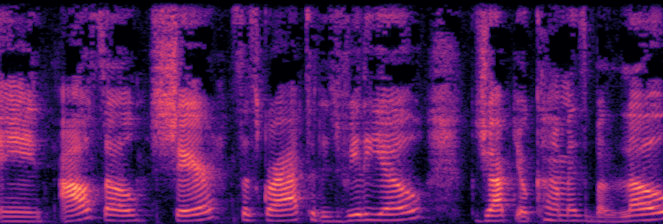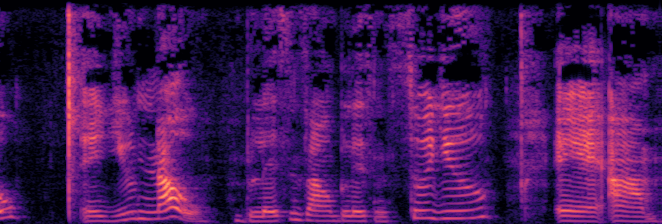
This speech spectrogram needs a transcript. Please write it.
and also share, subscribe to this video. Drop your comments below. And you know, blessings on blessings to you. And um,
